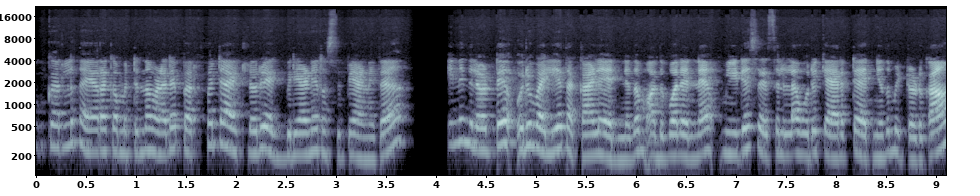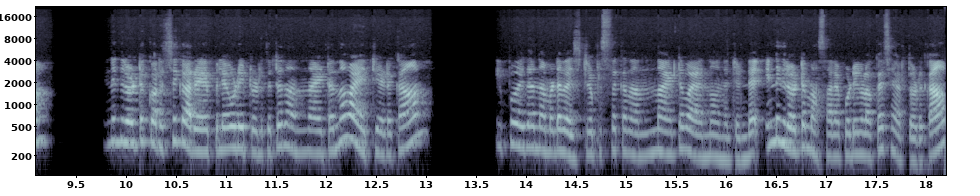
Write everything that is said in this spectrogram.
കുക്കറിൽ തയ്യാറാക്കാൻ പറ്റുന്ന വളരെ പെർഫെക്റ്റ് ആയിട്ടുള്ള ഒരു എഗ് ബിരിയാണി റെസിപ്പിയാണിത് ഇനി ഇതിലോട്ട് ഒരു വലിയ തക്കാളി അരിഞ്ഞതും അതുപോലെ തന്നെ മീഡിയം സൈസിലുള്ള ഒരു ക്യാരറ്റ് അരിഞ്ഞതും ഇട്ടുകൊടുക്കാം ഇനി ഇതിലോട്ട് കുറച്ച് കറിവേപ്പില കൂടി ഇട്ടുകൊടുത്തിട്ട് നന്നായിട്ടൊന്ന് വഴറ്റിയെടുക്കാം. ഇപ്പോൾ ഇത് നമ്മുടെ വെജിറ്റബിൾസ് ഒക്കെ നന്നായിട്ട് വഴന്നു വന്നിട്ടുണ്ട്. ഇനി ഇതിലോട്ട് മസാലപ്പൊടികളൊക്കെ ചേർത്ത് കൊടുക്കാം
